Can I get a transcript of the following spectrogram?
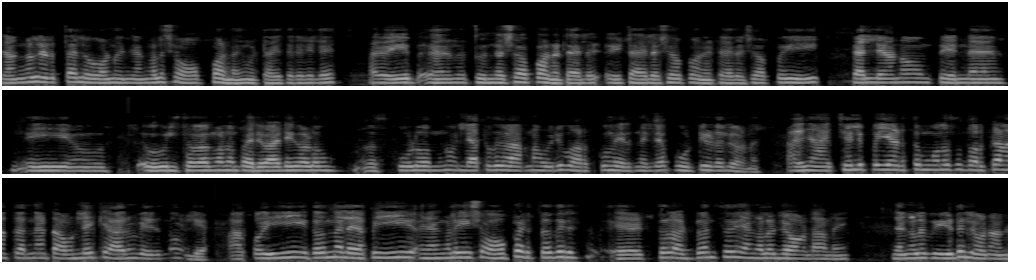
ഞങ്ങൾ എടുത്ത ലോണ് ഞങ്ങൾ ഷോപ്പാണ് മിഠായി ഈ തുന്ന ഷോപ്പാണ് ടൈലർ ഈ ടൈലർ ഷോപ്പാണ്. ടൈലർ ഷോപ്പ് ഈ കല്യാണവും പിന്നെ ഈ ഉത്സവങ്ങളും പരിപാടികളും സ്കൂളും ഒന്നും ഇല്ലാത്തത് കാരണം ഒരു വർക്കും വരുന്നില്ല പൂട്ടിയിടലുമാണ്. അതിന് ആഴ്ചയിൽ ഇപ്പൊ ഈ അടുത്ത മൂന്ന് ദിവസം തുറക്കാണ് തന്നെ ടൗണിലേക്ക് ആരും വരുന്നുമില്ല. അപ്പൊ ഈ ഇതൊന്നല്ല അപ്പൊ ഈ ഞങ്ങൾ ഈ ഷോപ്പ് എടുത്തത് എടുത്തത് അഡ്വാൻസ് ഞങ്ങൾ ലോണാണ്. ഞങ്ങൾ വീട് ലോണാണ്.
